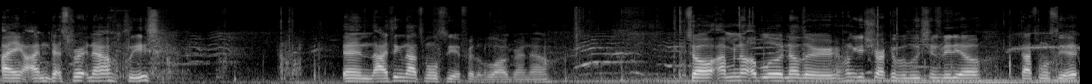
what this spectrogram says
I, I'm desperate now, please. And I think that's mostly it for the vlog right now. So I'm gonna upload another Hungry Shark Evolution video. That's mostly it.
